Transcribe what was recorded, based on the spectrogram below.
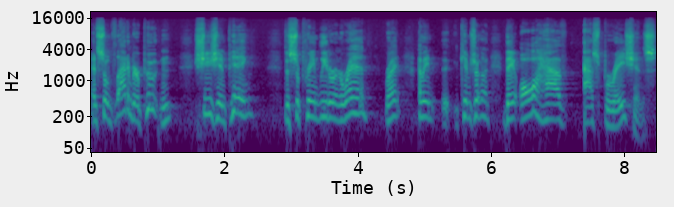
And so Vladimir Putin, Xi Jinping, the supreme leader in Iran, right? I mean, uh, Kim Jong un, they all have aspirations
